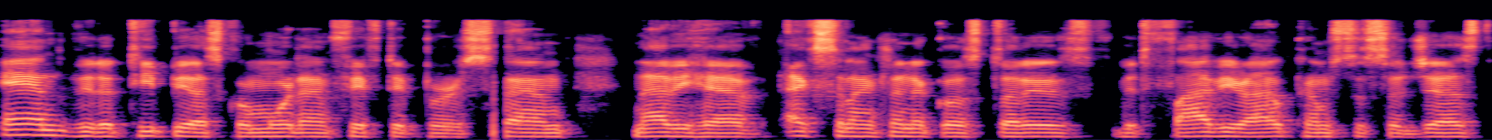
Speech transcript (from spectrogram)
and with a TPS score more than 50%. Now we have excellent clinical studies with five-year outcomes to suggest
